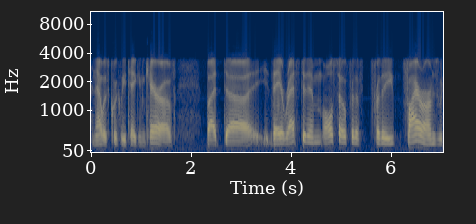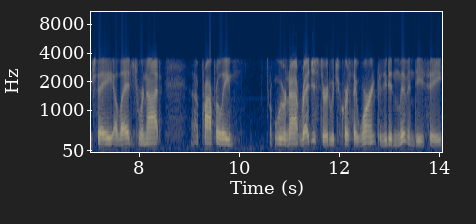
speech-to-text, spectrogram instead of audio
and that was quickly taken care of but uh, they arrested him also for the for the firearms, which they alleged were not uh, properly were not registered, which of course they weren't because he didn't live in D.C.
